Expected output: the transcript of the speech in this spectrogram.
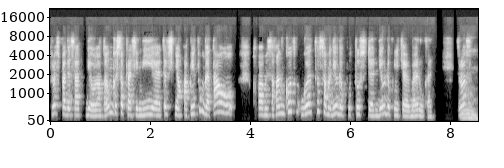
terus pada saat dia ulang tahun gue surprisein dia terus nyokapnya tuh nggak tahu kalau misalkan gue gue tuh sama dia udah putus dan dia udah punya cewek baru kan terus Hmm.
